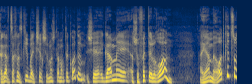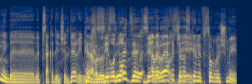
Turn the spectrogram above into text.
אגב, צריך להזכיר בהקשר של מה שאתה אמרת קודם, שגם אה, השופט אלרון היה מאוד קיצוני בפסק הדין של דרעי. כן, אבל הוא החזיר אותו- את זה, החזיר אבל לא היחיד. שלא הסכים לפסול רשמי.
